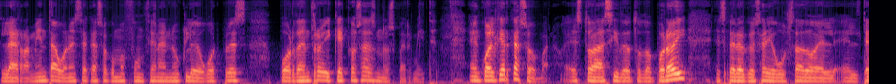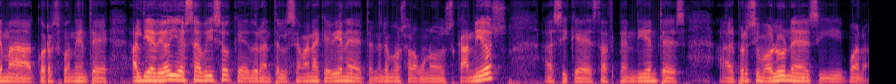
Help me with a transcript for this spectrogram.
la herramienta o en este caso cómo funciona el núcleo de WordPress por dentro y qué cosas nos permite. En cualquier caso, bueno, esto ha sido todo por hoy. Espero que os haya gustado el, el tema correspondiente al día de hoy. Os aviso que durante la semana que viene tendremos algunos cambios, así que estad pendientes al próximo lunes y, bueno,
